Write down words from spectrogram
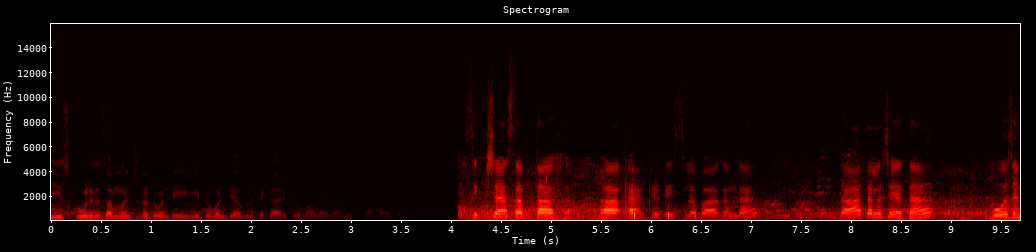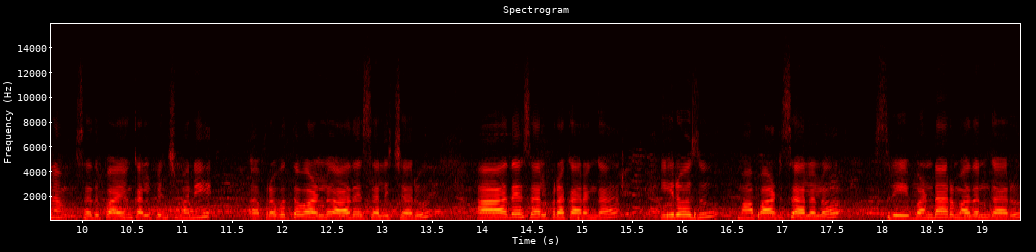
ఈ స్కూల్కి సంబంధించినటువంటి ఎటువంటి అభివృద్ధి కార్యక్రమాలైనా మీకు సహాయపడతారు. శిక్షా సప్తాహ్ యాక్టివిటీస్లో భాగంగా దాతల చేత భోజనం సదుపాయం కల్పించమని ప్రభుత్వ వాళ్ళు ఆదేశాలు ఇచ్చారు. ఆ ఆదేశాల ప్రకారంగా ఈరోజు మా పాఠశాలలో శ్రీ బండారు మదన్ గారు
